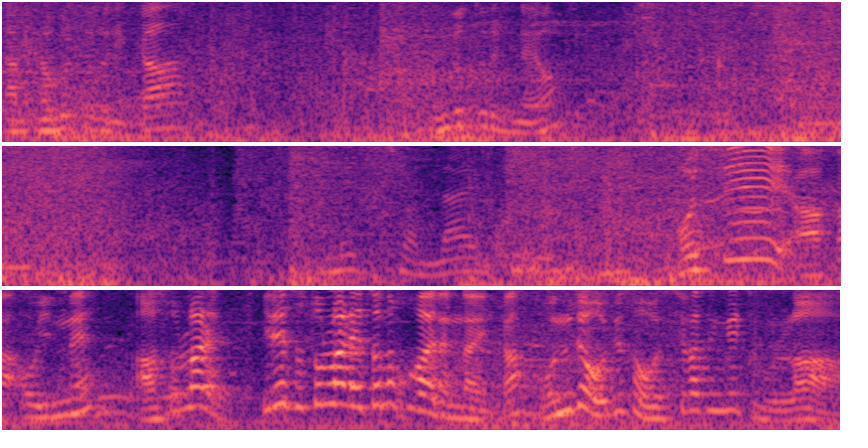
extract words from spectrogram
난 벽을 뚫으니까. 문도 뚫으시네요. 어시 아, 아까 어 있네? 아 솔라리 이래서 솔라리 써놓고 가야 된다니까? 언제 어디서 어시가 생길지 몰라.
